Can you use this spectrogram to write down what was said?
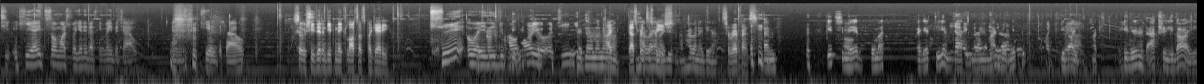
He, he ate so much spaghetti that he made the child. And he is the child. So she didn't need make lots of spaghetti. She? Wait, did you call Mario a she? Wait, No, no, no, I, no. that's I have- Princess I have an Peach. idea. I have an idea. It's a reference. Um, Peach Oh. made so much spaghetti Yeah, that exactly. when Mario ate it, he died. But he didn't actually die.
